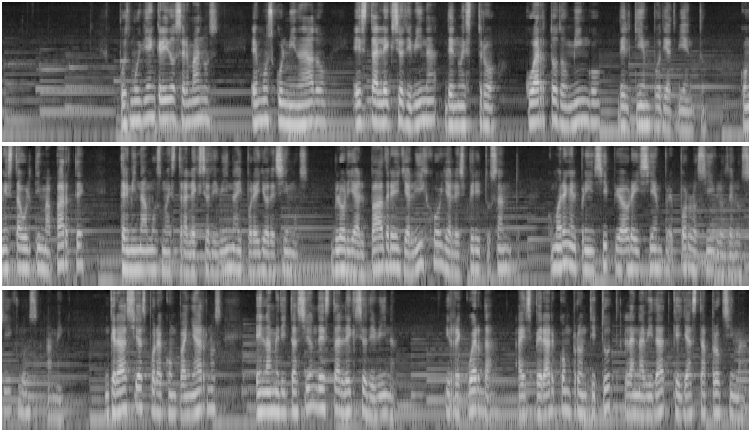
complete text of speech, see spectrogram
Pues muy bien, queridos hermanos, hemos culminado esta lección divina de nuestro cuarto domingo del tiempo de Adviento. Con esta última parte terminamos nuestra lección divina y por ello decimos, Gloria al Padre y al Hijo y al Espíritu Santo, como era en el principio, ahora y siempre, por los siglos de los siglos. Amén. Gracias por acompañarnos en la meditación de esta lección divina y recuerda a esperar con prontitud la Navidad que ya está próxima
